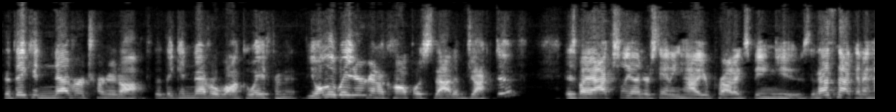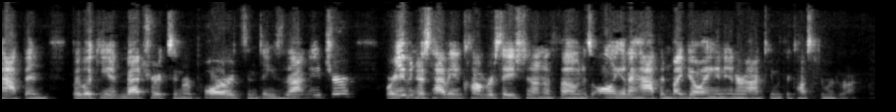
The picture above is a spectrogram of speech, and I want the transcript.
that they can never turn it off, that they can never walk away from it. The only way you're going to accomplish that objective is by actually understanding how your product's being used. And that's not going to happen by looking at metrics and reports and things of that nature, or even just having a conversation on a phone. It's only going to happen by going and interacting with the customer directly.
